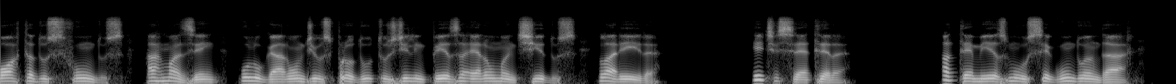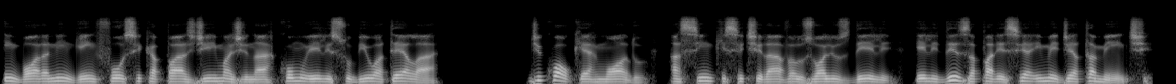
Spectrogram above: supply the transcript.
porta dos fundos, armazém, o lugar onde os produtos de limpeza eram mantidos, lareira, etc. Até mesmo o segundo andar, embora ninguém fosse capaz de imaginar como ele subiu até lá. De qualquer modo, assim que se tirava os olhos dele, ele desaparecia imediatamente.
